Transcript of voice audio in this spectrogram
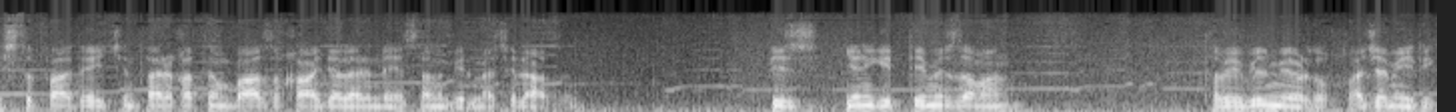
istifade için tarikatın bazı kaidelerinde insanın bilmesi lazım. Biz yeni gittiğimiz zaman tabi bilmiyorduk, acemiydik.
